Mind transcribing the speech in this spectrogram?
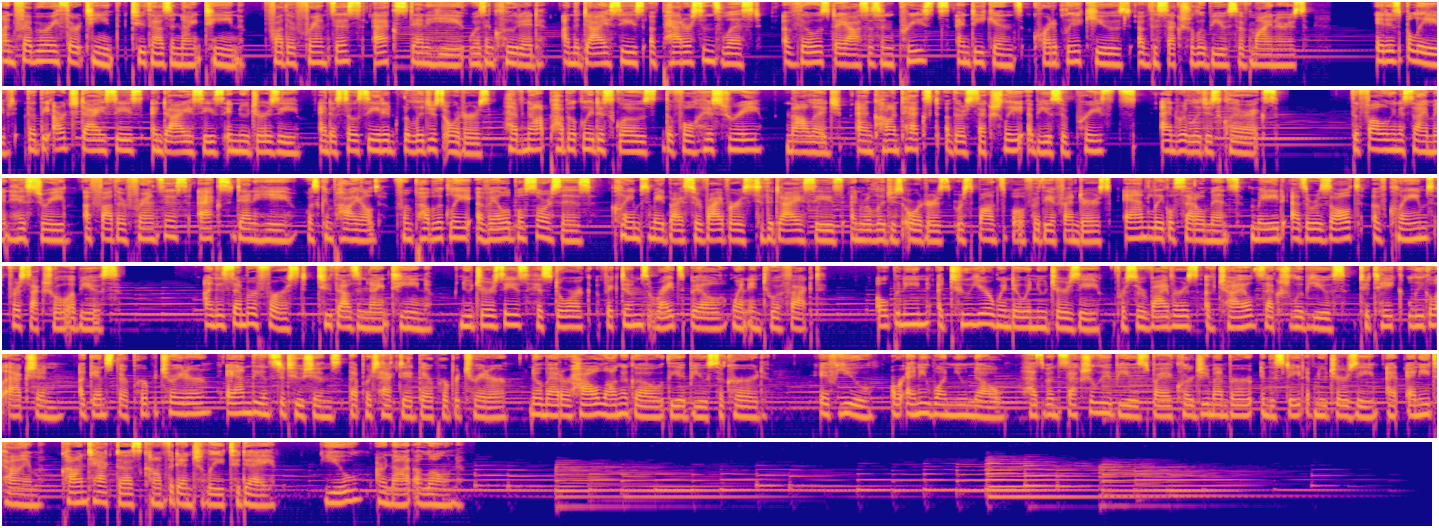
On February 13, 2019, Father Francis X. Dennehy was included on the Diocese of Paterson's list of those diocesan priests and deacons credibly accused of the sexual abuse of minors. It is believed that the Archdiocese and Diocese in New Jersey and associated religious orders have not publicly disclosed the full history, knowledge, and context of their sexually abusive priests and religious clerics. The following assignment history of Father Francis X. Dennehy was compiled from publicly available sources, claims made by survivors to the diocese and religious orders responsible for the offenders, and legal settlements made as a result of claims for sexual abuse. On December 1, 2019, New Jersey's Historic Victims' Rights Bill went into effect opening a two year window in New Jersey for survivors of child sexual abuse to take legal action against their perpetrator and the institutions that protected their perpetrator, no matter how long ago the abuse occurred. If you or anyone you know has been sexually abused by a clergy member in the state of New Jersey at any time, contact us confidentially today. You are not alone.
